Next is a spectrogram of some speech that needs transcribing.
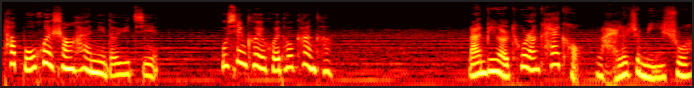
他不会伤害你的，虞姬，不信可以回头看看。蓝冰儿突然开口，来了这么一说。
